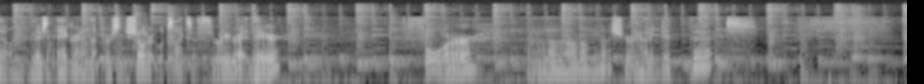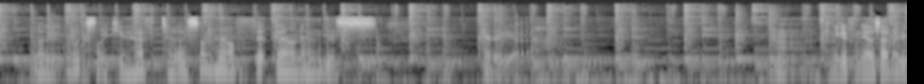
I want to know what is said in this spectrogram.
That one. There's an egg right on that person's shoulder, it looks like. So three right there. Four. I'm not sure how to get that. But it looks like you have to somehow fit down in this area. Hmm, can you get it from the other side maybe?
